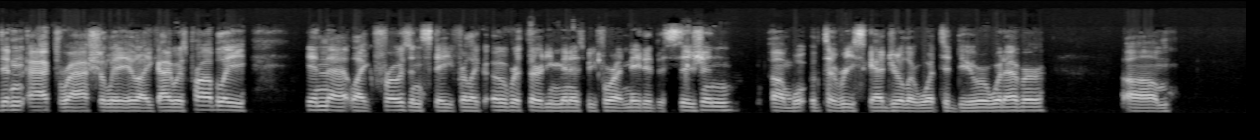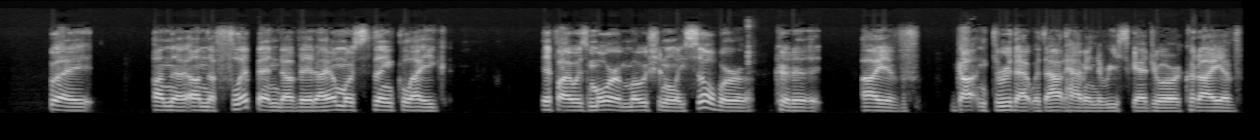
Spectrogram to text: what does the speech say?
didn't act rashly. Like I was probably in that like frozen state for like over 30 minutes before I made a decision um, what, to reschedule or what to do or whatever. Um, but on the on the flip end of it, I almost think like if I was more emotionally sober, could I have gotten through that without having to reschedule, or could I have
